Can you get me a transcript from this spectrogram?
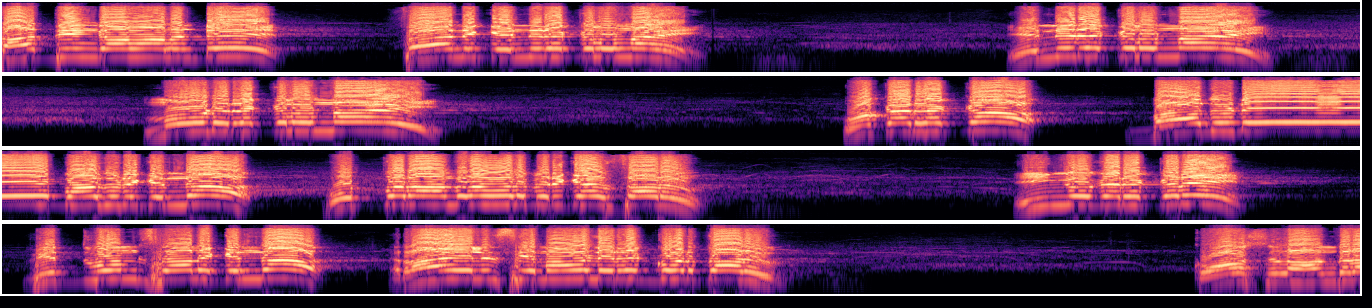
సాధ్యం కావాలంటే ఫ్యాన్కి ఎన్ని రెక్కలున్నాయి? ఎన్ని రెక్కలున్నాయి? మూడు రెక్కలున్నాయి ఒక రెక్క బాధుడే బాధుడి కింద ఉత్తరాంధ్ర వాళ్ళు పెరిగేస్తారు. ఇంకొక రెక్కని విధ్వంసాల కింద రాయలసీమ వాళ్ళు ఎరగొడతారు. కోసల ఆంధ్ర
